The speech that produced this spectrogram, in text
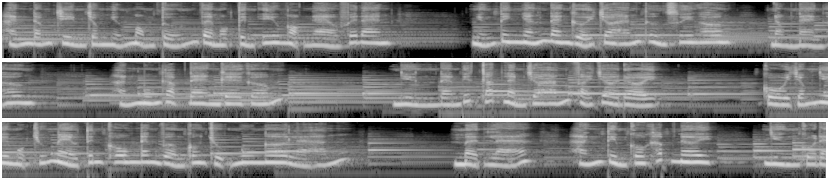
Hắn đắm chìm trong những mộng tưởng về một tình yêu ngọt ngào với đan. Những tin nhắn đang gửi cho hắn thường xuyên hơn nồng nàn hơn. Hắn muốn gặp đan ghê gớm nhưng đang biết cách làm cho hắn phải chờ đợi. Cô giống như một chú mèo tinh khôn đang vờn con chuột ngu ngơ là hắn. Mệt lã, hắn tìm cô khắp nơi, nhưng cô đã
